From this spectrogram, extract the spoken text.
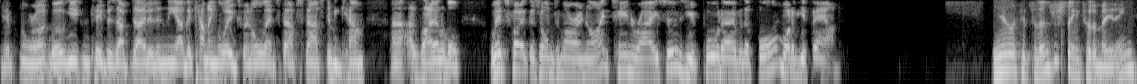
Yep. All right. Well, you can keep us updated in the other coming weeks when all that stuff starts to become uh, available. Let's focus on tomorrow night. Ten races. You've poured over the form. What have you found? Yeah, look, it's an interesting sort of meeting.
